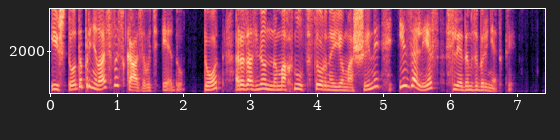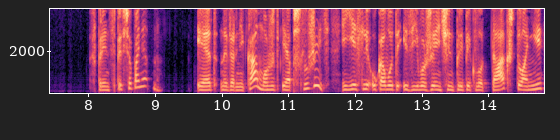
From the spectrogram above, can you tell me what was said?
и что-то принялась высказывать Эду. Тот разозленно махнул в сторону ее машины и залез следом за брюнеткой. В принципе, все понятно. Эд наверняка может и обслужить, если у кого-то из его женщин припекло так, что они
